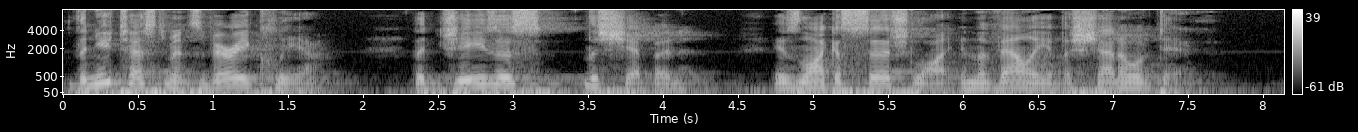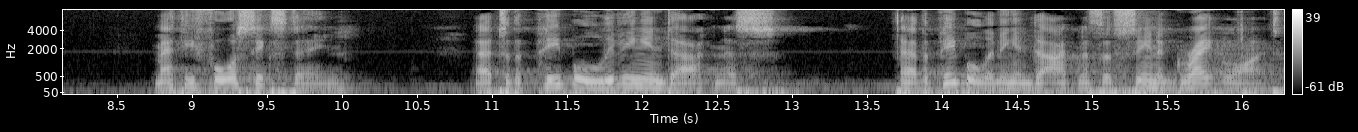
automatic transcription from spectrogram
But the New Testament's very clear that Jesus, the shepherd, is like a searchlight in the valley of the shadow of death. Matthew 4:16 uh, to the people living in darkness uh, the people living in darkness have seen a great light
